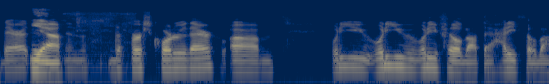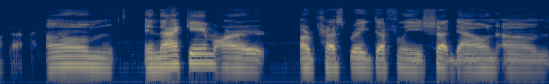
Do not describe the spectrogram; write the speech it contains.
there. yeah. In the, the, first quarter there. Um, what do you, what do you, what do you feel about that? How do you feel about that? Um, in that game, our our press break definitely shut down. Um,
